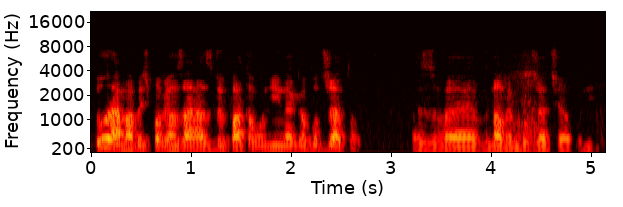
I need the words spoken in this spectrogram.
która ma być powiązana z wypłatą unijnego budżetu w, nowym budżecie unijnym?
